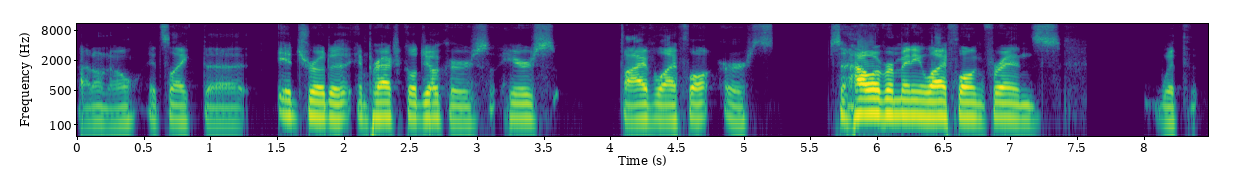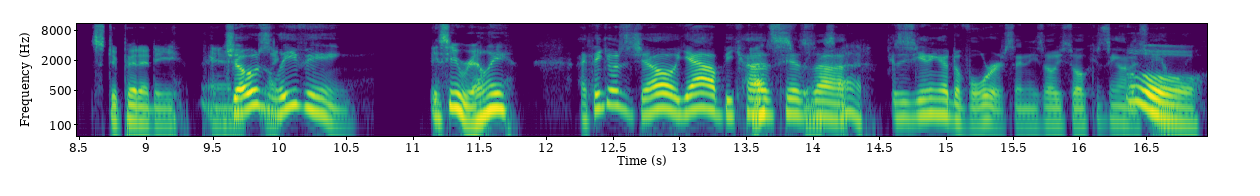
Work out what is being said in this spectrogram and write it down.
I don't know. It's like the intro to Impractical Jokers. Here's five lifelong, or so however many lifelong friends with stupidity. And Joe's like, leaving. Is he really? I think it was Joe. Yeah, because That's his really uh, because he's getting a divorce and he's always focusing on his family. Oh,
